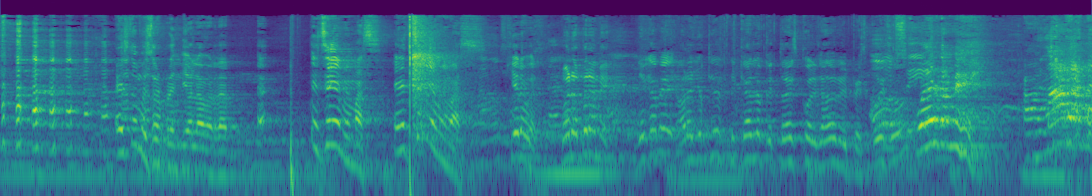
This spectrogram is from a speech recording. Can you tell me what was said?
esto me sorprendió la verdad. Eh, Enséñame más, enséñame más. Quiero ver. Bueno, espérame, déjame, ahora yo quiero explicar lo que traes colgado en el pescuezo. Oh, sí. Cuélgame, amárrame,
